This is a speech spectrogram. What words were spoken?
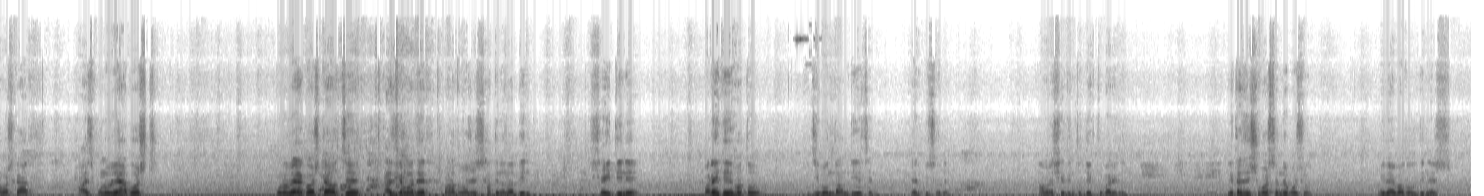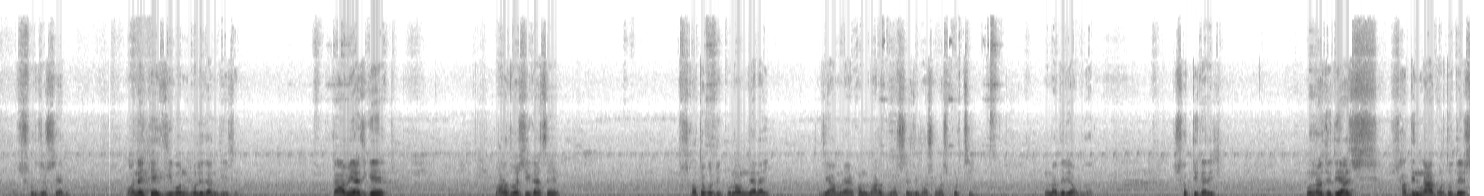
নমস্কার, আজ পনেরোই আগস্ট। পনেরোই আগস্টটা হচ্ছে আজকে আমাদের ভারতবর্ষের স্বাধীনতার দিন। সেই দিনে অনেকেই হয়তো জীবন দান দিয়েছেন এর পিছনে। আমরা সেদিন তো দেখতে পারিনি। নেতাজি সুভাষচন্দ্র বসু, বিনয় বাদল, দীনেশ, সূর্য সেন, অনেকেই জীবন বলিদান দিয়েছেন। তা আমি আজকে ভারতবাসীর কাছে শতকোটি প্রণাম জানাই। যে আমরা এখন ভারতবর্ষে যে বসবাস করছি, ওনাদেরই অবদান। সত্যিকারই, ওনারা যদি আজ স্বাধীন না করতো দেশ,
